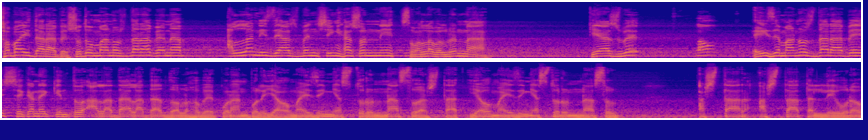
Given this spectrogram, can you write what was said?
সবাই দাঁড়াবে শুধু মানুষ দাঁড়াবে না আল্লাহ নিজে আসবেন সিংহাসন নিয়ে। সুবহানাল্লাহ বলবেন না? কে আসবে? এই যে মানুষ দাঁড়াবে সেখানে কিন্তু আলাদা আলাদা দল হবে। কোরআন বলে ইয়াওমাইজিং ইয়াস্তুরুন নাসু আস্তাত ইয়াওমাইজিং ইয়াস্তুরুন নাসু আস্তার আস্তাত আল্লি ওরাও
